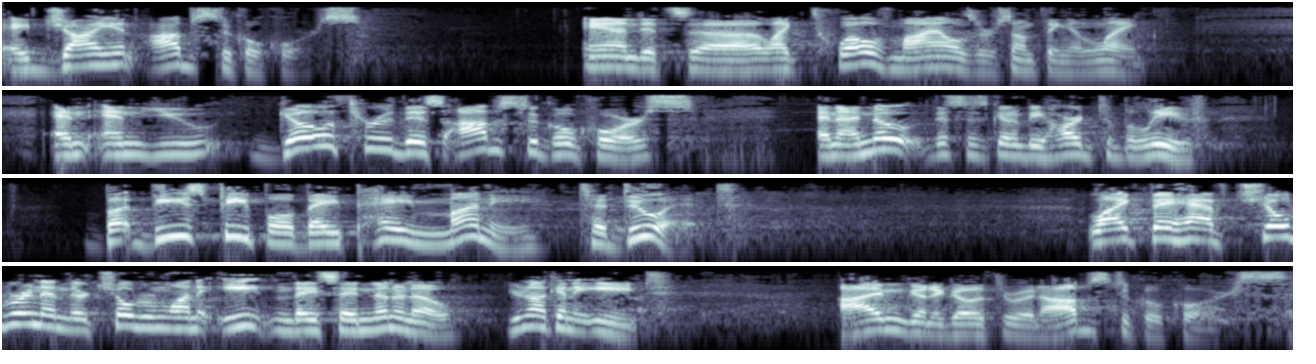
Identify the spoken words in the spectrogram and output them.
a giant obstacle course. And it's uh, like 12 miles or something in length. And, and you go through this obstacle course, and I know this is going to be hard to believe, but these people, they pay money to do it. Like they have children and their children want to eat and they say, no, no, no, you're not going to eat. I'm going to go through an obstacle course.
